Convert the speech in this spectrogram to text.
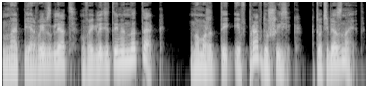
На первый взгляд выглядит именно так. Но, может, ты и вправду шизик? Кто тебя знает?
